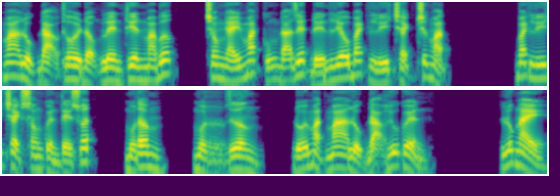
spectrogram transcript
Ma lục đạo thôi động lên thiên ma bước, trong nháy mắt cũng đã giết đến liễu bách lý trạch trước mặt. Bách lý trạch xong quyền tế xuất, một âm, một dương, đối mặt ma lục đạo hữu quyền. Lúc này,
